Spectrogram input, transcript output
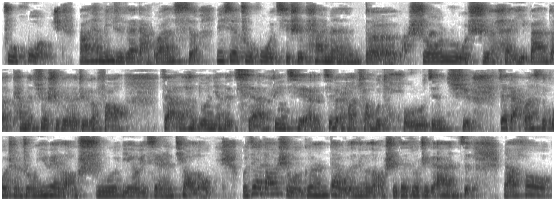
住户，然后他们一直在打官司。那些住户其实他们的收入是很一般的，他们确实为了这个房。攒了很多年的钱，并且基本上全部投入进去，在打官司的过程中，因为老叔也有一些人跳楼。我记得当时我跟带我的那个老师在做这个案子，然后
